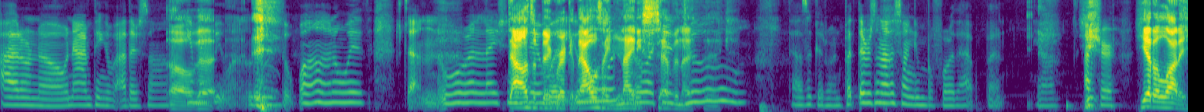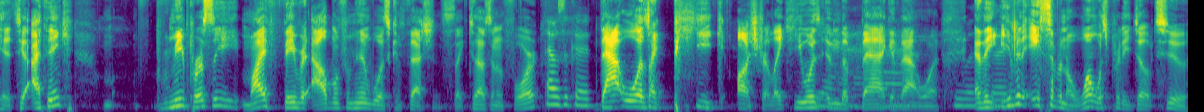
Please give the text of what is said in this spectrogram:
I don't know. Now I'm thinking of other songs. Oh, you that- make want to leave the one with start new relationship. That was a big record. That was like 97, I think. That was a good one. But there was another song even before that. But yeah, He, Usher. he had a lot of hits. Yeah, I think, for me personally, my favorite album from him was Confessions, like 2004. That was a good. That was like peak Usher. Like he was in the bag in that one. he was And then even 8701 was pretty dope too.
